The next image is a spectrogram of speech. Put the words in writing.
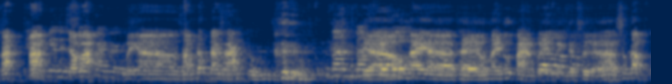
Dạ, à, chào các bạn. Mình à, giám đốc Đa Gia. Vâng, vâng. Thì à, hôm nay à, thề hôm nay nút vàng về mình thực sự rất là xúc động.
